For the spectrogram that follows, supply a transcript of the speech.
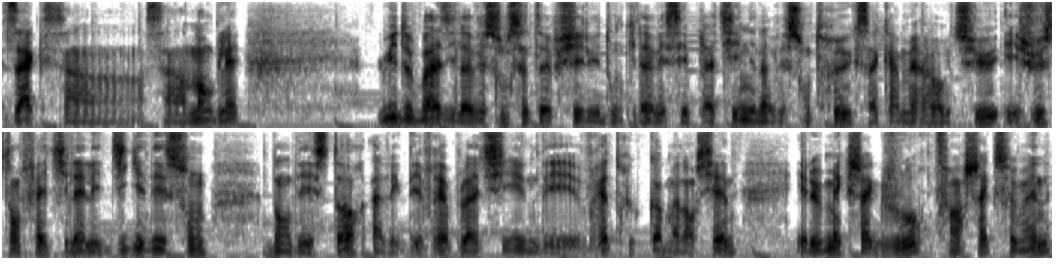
Zach, c'est un, un anglais. Lui, de base, il avait son setup chez lui, donc il avait ses platines, il avait son truc, sa caméra au-dessus, et juste en fait, il allait diguer des sons dans des stores avec des vraies platines, des vrais trucs comme à l'ancienne. Et le mec, chaque jour, enfin chaque semaine,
